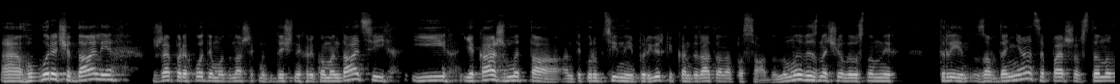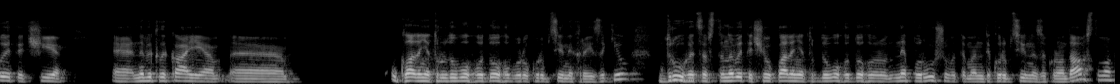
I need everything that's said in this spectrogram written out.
Говорячи далі, вже переходимо до наших методичних рекомендацій. І яка ж мета антикорупційної перевірки кандидата на посаду? Ну, ми визначили основних три завдання: це перше встановити, чи не викликає е, укладення трудового договору корупційних ризиків. Друге це встановити, чи укладення трудового договору не порушуватиме антикорупційне законодавство.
